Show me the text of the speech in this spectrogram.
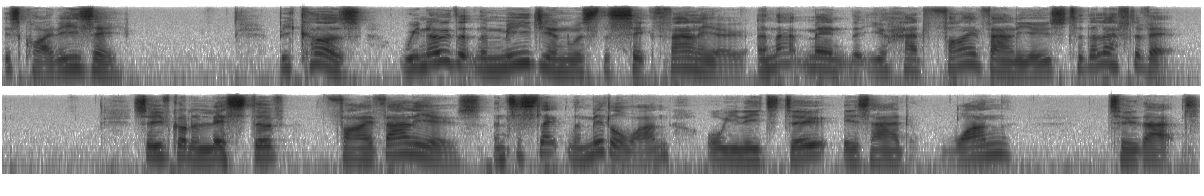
is quite easy because we know that the median was the sixth value and that meant that you had five values to the left of it. So you've got a list of five values and to select the middle one all you need to do is add one to that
